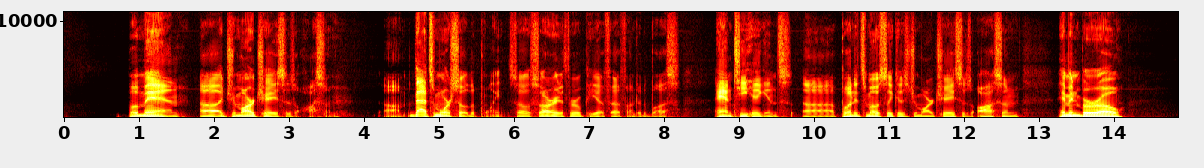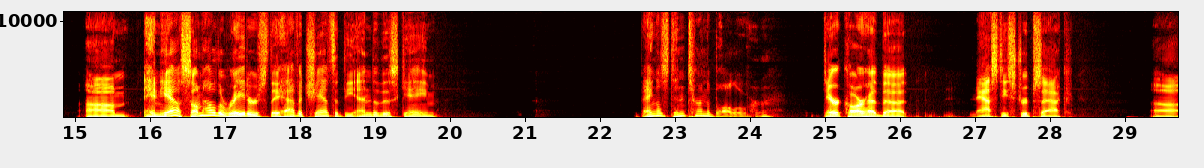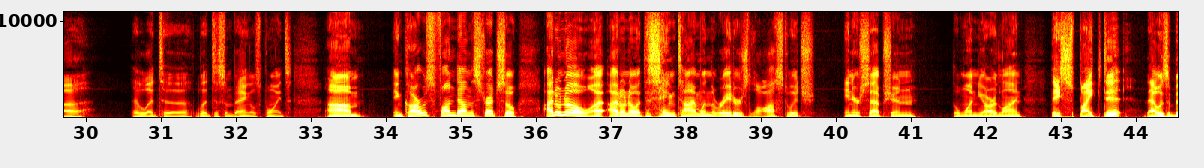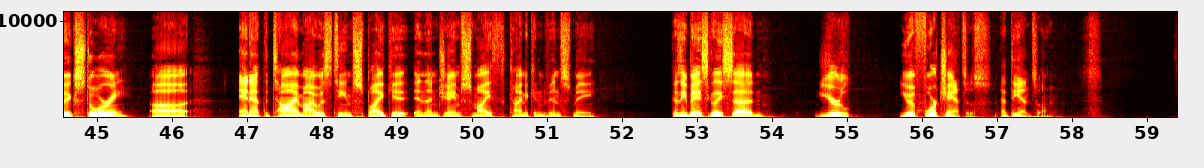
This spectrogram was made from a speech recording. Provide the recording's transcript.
But man, uh, Ja'Marr Chase is awesome. Um, that's more so the point. So sorry to throw PFF under the bus and T Higgins, uh, but it's mostly because Ja'Marr Chase is awesome. Him and Burrow. Um, and yeah, somehow the Raiders they have a chance at the end of this game. Bengals didn't turn the ball over. Derek Carr had that nasty strip sack. Uh, that led to led to some Bengals points. Um, and Carr was fun down the stretch. So I don't know. I, I don't know. At the same time, when the Raiders lost, which interception, the one yard line, they spiked it. That was a big story. Uh, and at the time, I was team spike it, and then James Smythe kind of convinced me because he basically said, "You're you have four chances at the end zone,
